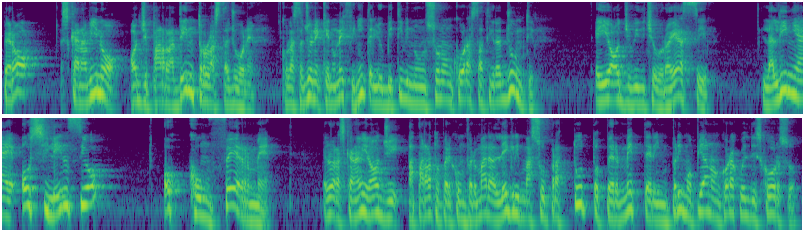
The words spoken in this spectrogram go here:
Però Scanavino oggi parla dentro la stagione, con la stagione che non è finita, gli obiettivi non sono ancora stati raggiunti. E io oggi vi dicevo, ragazzi, la linea è o silenzio o conferme. E allora Scanavino oggi ha parlato per confermare Allegri, ma soprattutto per mettere in primo piano ancora quel discorso.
